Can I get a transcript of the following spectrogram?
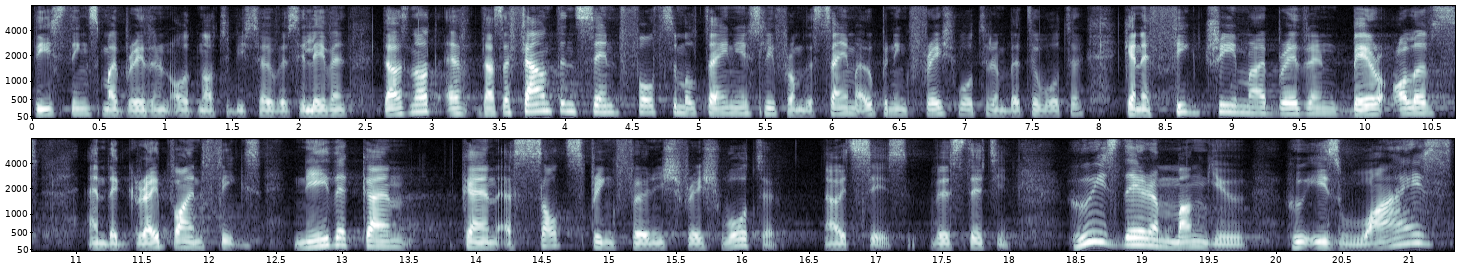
These things, my brethren, ought not to be so. Verse 11 Does, not, does a fountain send forth simultaneously from the same opening fresh water and bitter water? Can a fig tree, my brethren, bear olives and the grapevine figs, neither can, can a salt spring furnish fresh water. Now it says, verse 13, Who is there among you who is wise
